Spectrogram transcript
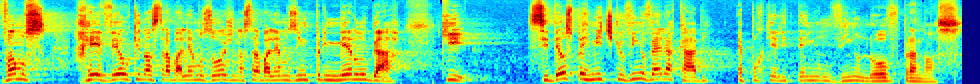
vamos rever o que nós trabalhamos hoje. Nós trabalhamos em primeiro lugar que se Deus permite que o vinho velho acabe, é porque ele tem um vinho novo para nós.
